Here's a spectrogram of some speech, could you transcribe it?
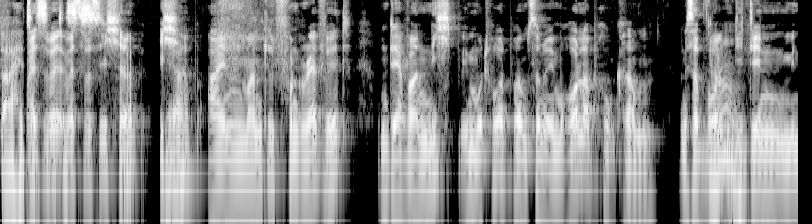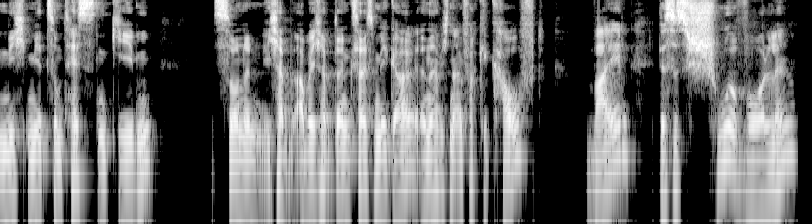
da hättest. Weißt du, weißt, was ich habe? Ich ja. habe einen Mantel von Revit und der war nicht im Motorradprogramm, sondern im Rollerprogramm. Und deshalb wollten oh. die den nicht mir zum Testen geben, sondern ich habe, aber ich habe dann gesagt, ist mir egal, dann habe ich ihn einfach gekauft, weil das ist Schurwolle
